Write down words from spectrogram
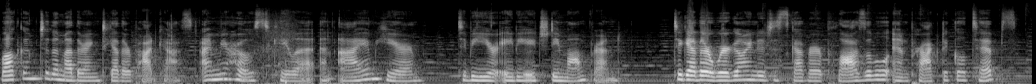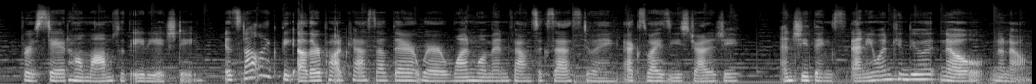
Welcome to the Mothering Together podcast. I'm your host, Kayla, and I am here to be your ADHD mom friend. Together, we're going to discover plausible and practical tips for stay at home moms with ADHD. It's not like the other podcasts out there where one woman found success doing XYZ strategy and she thinks anyone can do it. No, no, no.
